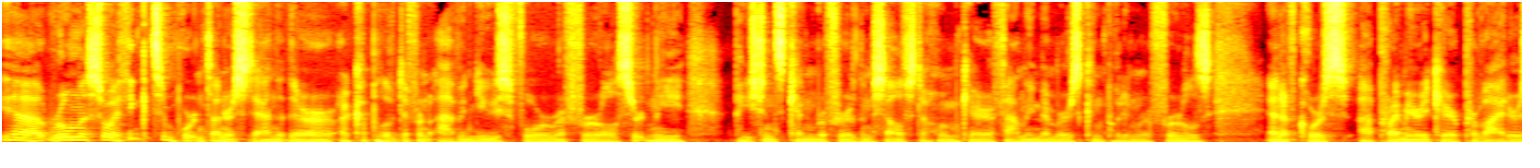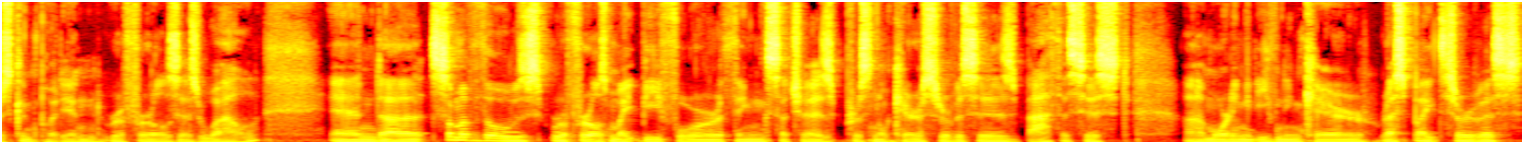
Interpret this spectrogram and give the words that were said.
Yeah, Roma. So I think it's important to understand that there are a couple of different avenues for referral. Certainly, patients can refer themselves to home care, family members can put in referrals, and of course, uh, primary care providers can put in referrals as well. And uh, some of those referrals might be for things such as personal care services, bath assist, uh, morning and evening care, respite service.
